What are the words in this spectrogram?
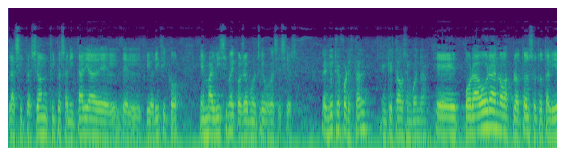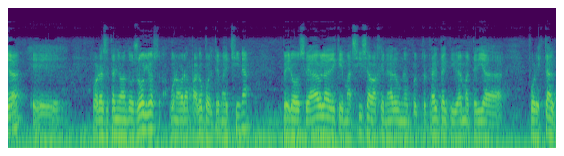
la situación fitosanitaria del, frigorífico es malísima y corremos el riesgo que se cierre. ¿La industria forestal en qué estado se encuentra? Eh, por ahora no explotó en su totalidad. Eh, ahora se están llevando rollos. Bueno, ahora paró por el tema de China. Pero se habla de que Masilla va a generar una importante actividad en materia forestal.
